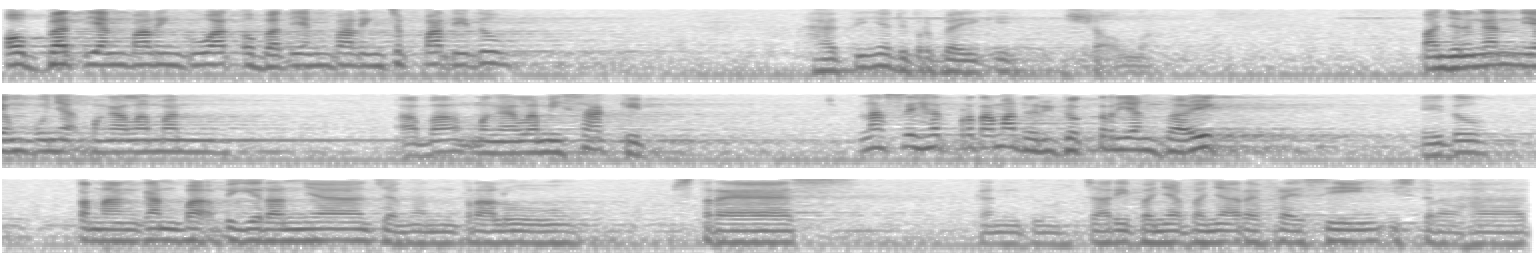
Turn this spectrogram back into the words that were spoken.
Obat yang paling kuat, obat yang paling cepat itu hatinya diperbaiki, insya Allah. Panjenengan yang punya pengalaman apa mengalami sakit, nasihat pertama dari dokter yang baik itu tenangkan Pak pikirannya, jangan terlalu stres. Kan itu. Cari banyak-banyak refreshing, istirahat.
